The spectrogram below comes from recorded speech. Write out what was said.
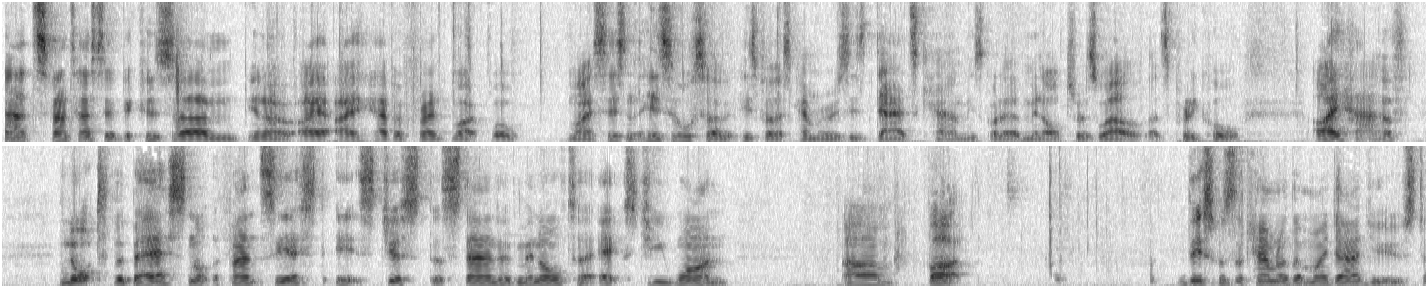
That's fantastic because um, you know I, I have a friend. My, well, my assistant. His also his first camera is his dad's cam. He's got a Minolta as well. That's pretty cool. I have not the best, not the fanciest. It's just the standard Minolta XG1. Um, but this was the camera that my dad used,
